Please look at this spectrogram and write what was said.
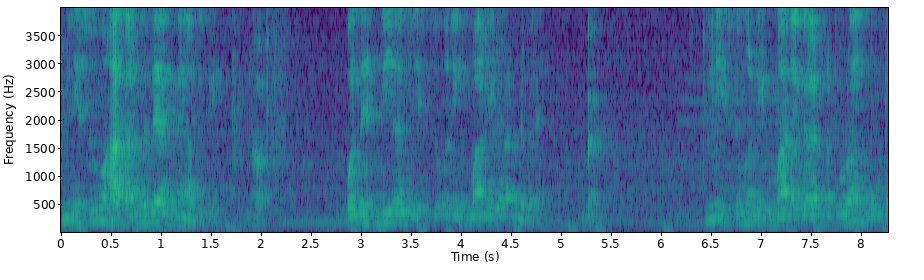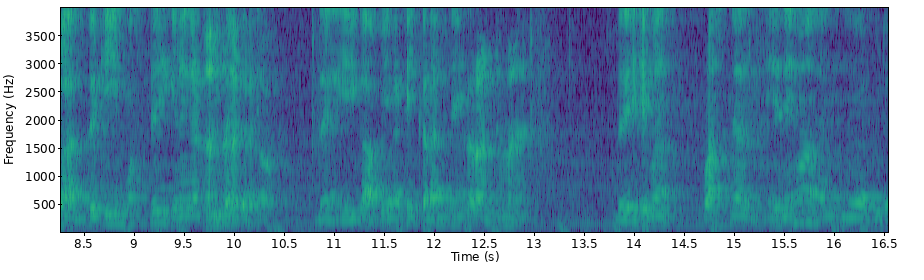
මිනිස්සුම හදන්ඩ දෙයන්න අවිදි උපදෙස් දීල මිනිස්සුම නිර්මාණය කරන්න බෑ. මිනිස්සුම නිර්මාණය කරන්න පුළුවන් මූට අදකී මොස්සේ ඉගෙන ගන්න කරයි දැ ඒක අපේ රටේ කරන්නේ. කරන්නම ද එහෙම ප්‍රශ්න තියෙනවා. අපිට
